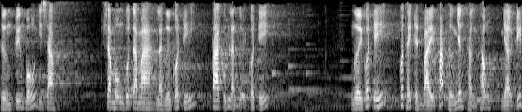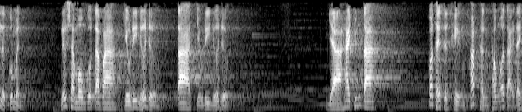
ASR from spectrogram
thường tuyên bố như sau. Sa môn Gotama là người có trí, ta cũng là người có trí. Người có trí có thể trình bày pháp thượng nhân thần thông nhờ trí lực của mình. Nếu Sa môn Gotama chịu đi nửa đường, ta chịu đi nửa đường. Và hai chúng ta có thể thực hiện pháp thần thông ở tại đây.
